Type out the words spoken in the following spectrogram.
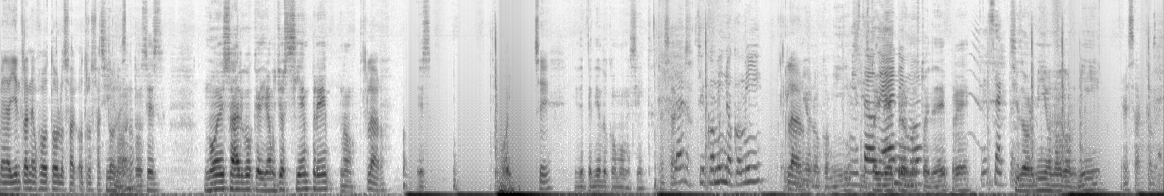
ahí entran en juego todos los fa- otros Sí, factores, ¿no? ¿no? Entonces, no es algo que digamos yo siempre, no, Claro. es hoy Sí. y dependiendo cómo me siento. Exacto. Claro, si comí, no comí. Claro. Comí o no comí, Mi si estado estoy de depre o no estoy depre, Exacto. si dormí o no dormí. Exactamente.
